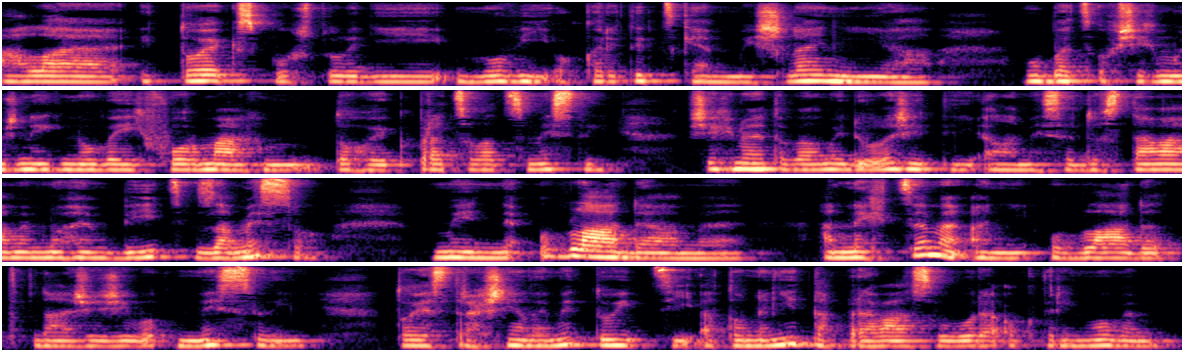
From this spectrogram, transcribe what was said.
ale i to, jak spoustu lidí mluví o kritickém myšlení a vůbec o všech možných nových formách toho, jak pracovat s myslí, všechno je to velmi důležitý, ale my se dostáváme mnohem víc za mysl. My neovládáme a nechceme ani ovládat náš život myslí. To je strašně limitující a to není ta pravá svoboda, o který mluvím.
